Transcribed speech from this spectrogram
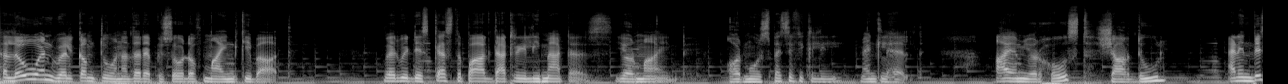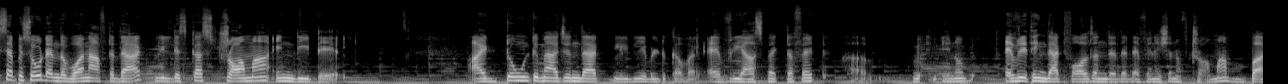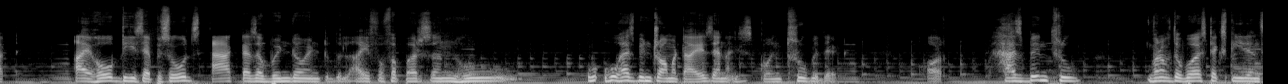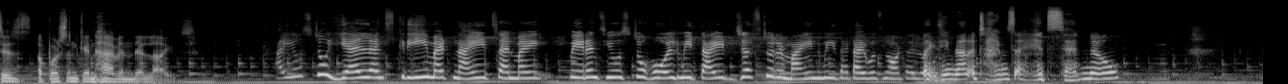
Hello and welcome to another episode of Mind Ki Baat, where we discuss the part that really matters your mind, or more specifically, mental health. I am your host, Shardul, and in this episode and the one after that, we'll discuss trauma in detail. I don't imagine that we'll be able to cover every aspect of it, uh, you know, everything that falls under the definition of trauma, but I hope these episodes act as a window into the life of a person who who has been traumatized and is going through with it or has been through one of the worst experiences a person can have in their lives. I used to yell and scream at nights, and my parents used to hold me tight just to remind me that I was not alone. Like the amount of times I had said no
